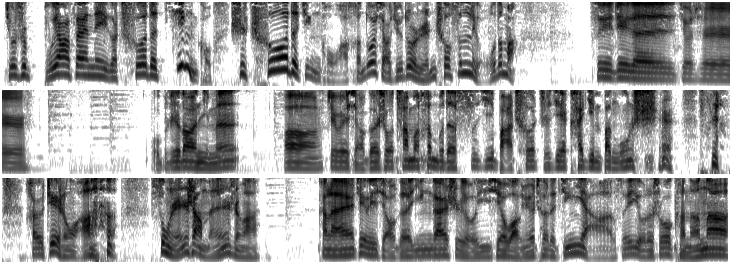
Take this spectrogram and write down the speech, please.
就是不要在那个车的进口，是车的进口啊，很多小区都是人车分流的嘛，所以这个就是我不知道你们啊，这位小哥说他们恨不得司机把车直接开进办公室，还有这种啊，送人上门是吗？看来这位小哥应该是有一些网约车的经验啊，所以有的时候可能呢，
